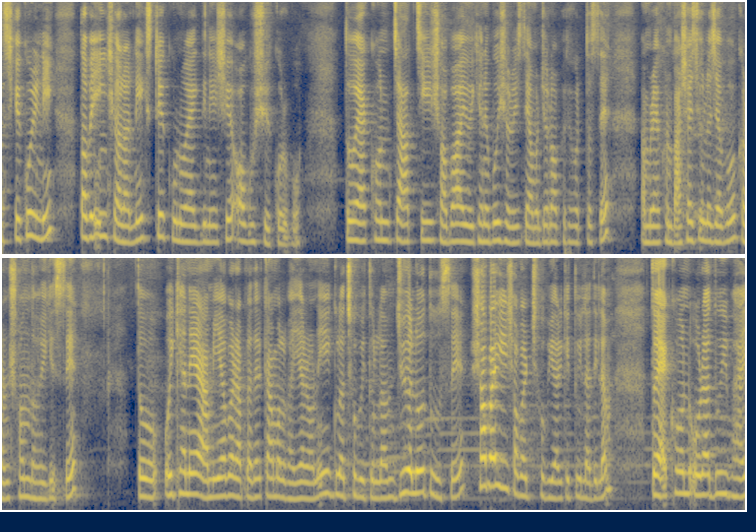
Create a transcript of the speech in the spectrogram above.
আজকে করিনি। তবে ইনশাল্লাহ নেক্সট ডে কোনো একদিন এসে অবশ্যই করব। তো এখন চাচি সবাই ওইখানে বসে রয়েছে, আমার জন্য অপেক্ষা করতেছে। আমরা এখন বাসায় চলে যাব, কারণ সন্ধ্যা হয়ে গেছে। তো ওইখানে আমি আবার আপনাদের কামাল ভাইয়ার অনেকগুলো ছবি তুললাম, জুয়েলও তুলছে, সবাই সবার ছবি আর কি তুলা দিলাম। তো এখন ওরা দুই ভাই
